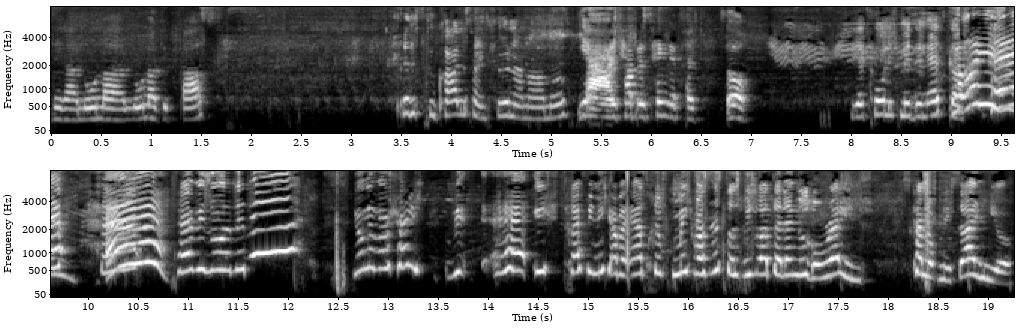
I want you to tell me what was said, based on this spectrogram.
Digga, Lola, Lola gibt Gas. Findest du Karl ist ein schöner Name? Ja, ich habe es hingekriegt. So. Jetzt hole ich mir den Edgar. Nein! Hä? Hä, wieso denn? Ah! Junge, wahrscheinlich. Wie, hä, ich treffe ihn nicht, aber er trifft mich. Was ist das? Wieso hat er längere Range? Das kann doch nicht sein hier.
